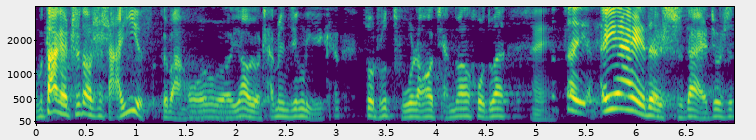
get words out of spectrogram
我们大概知道是啥意思，对吧？我我要有产品经理做出图，然后前端后端。哎，在 AI 的时代，就是。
